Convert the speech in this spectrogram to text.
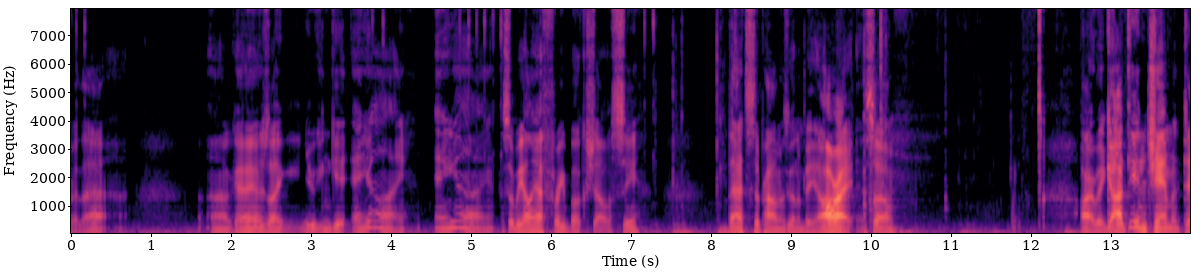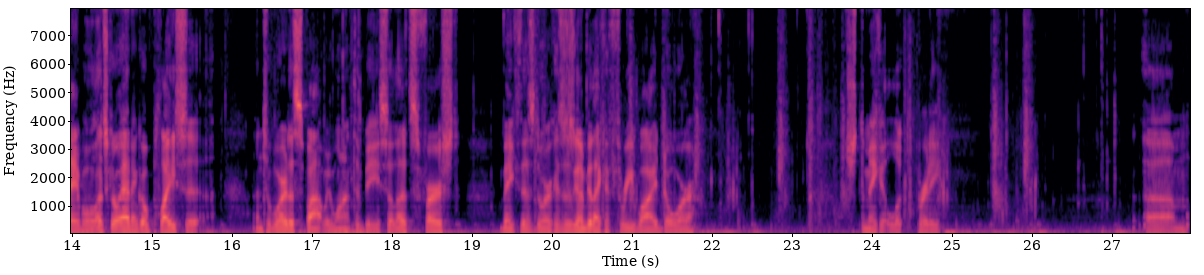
for that. Okay, it was like you can get AI. AI. So we only have three bookshelves. See? That's the problem is going to be. All right. So All right, we got the enchantment table. Let's go ahead and go place it into where the spot we want it to be. So let's first make this door because this is going to be like a three wide door just to make it look pretty. Um,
